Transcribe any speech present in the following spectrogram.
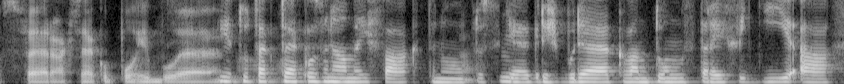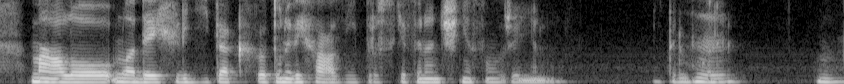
sférách se jako pohybuje. Je to no, takto jako známý fakt, no, no. prostě mm. když bude kvantum starých lidí a málo mladých lidí, tak to nevychází prostě finančně samozřejmě, no. Ty důchody. Mm. Mm.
